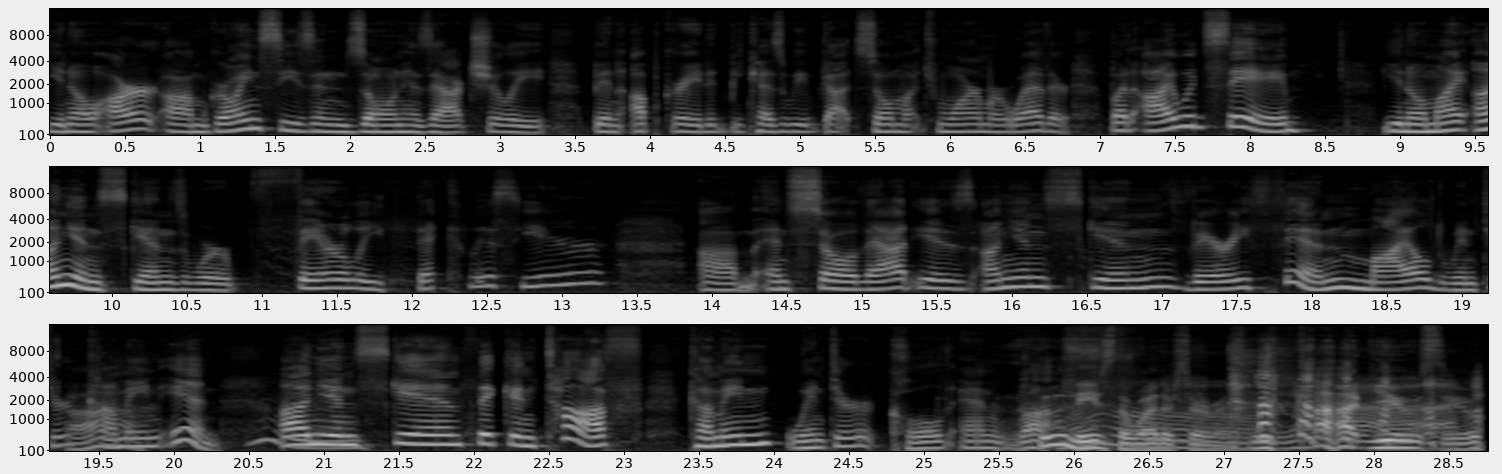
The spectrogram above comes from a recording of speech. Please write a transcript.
You know, our um, growing season zone has actually been upgraded because we've got so much warmer weather. But I would say, you know, my onion skins were fairly thick this year. Um, and so that is onion skins, very thin, mild winter coming in. Onion skin, thick and tough, coming winter, cold and rough. Who needs the weather service? We've got you, Sue.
